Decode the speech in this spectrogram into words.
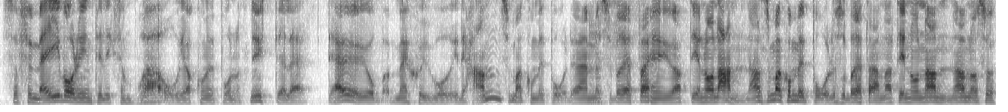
Så för mig var det inte liksom wow, jag kommer på något nytt eller det har jag jobbat med sju år, är det han som har kommit på det? Men så berättar han ju att det är någon annan som har kommit på det, så berättar han att det är någon annan och så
